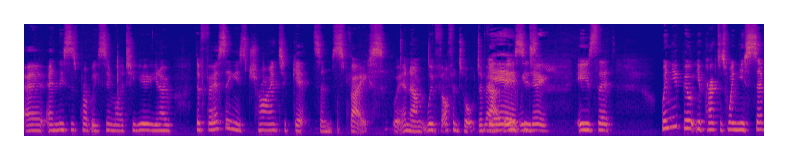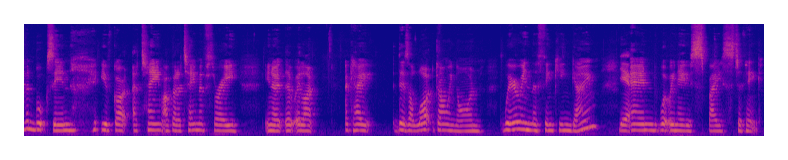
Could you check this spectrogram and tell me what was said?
uh, and this is probably similar to you, you know, the first thing is trying to get some space. And um, we've often talked about yeah, this. we is, do. is that when you've built your practice, when you're seven books in, you've got a team. I've got a team of three. You know that we're like, okay, there's a lot going on. We're in the thinking game, Yeah. and what we need is space to think.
